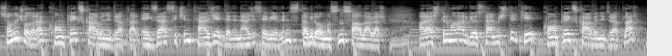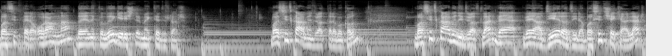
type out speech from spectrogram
Sonuç olarak kompleks karbonhidratlar egzersiz için tercih edilen enerji seviyelerinin stabil olmasını sağlarlar. Araştırmalar göstermiştir ki kompleks karbonhidratlar basitlere oranla dayanıklılığı geliştirmektedirler. Basit karbonhidratlara bakalım. Basit karbonhidratlar veya, veya diğer adıyla basit şekerler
